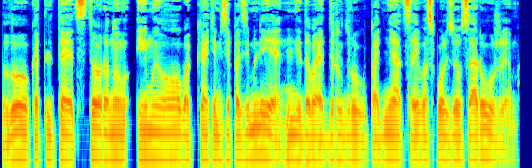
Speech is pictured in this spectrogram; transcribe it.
Лук отлетает в сторону, и мы оба катимся по земле, не давая друг другу подняться и воспользоваться оружием.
